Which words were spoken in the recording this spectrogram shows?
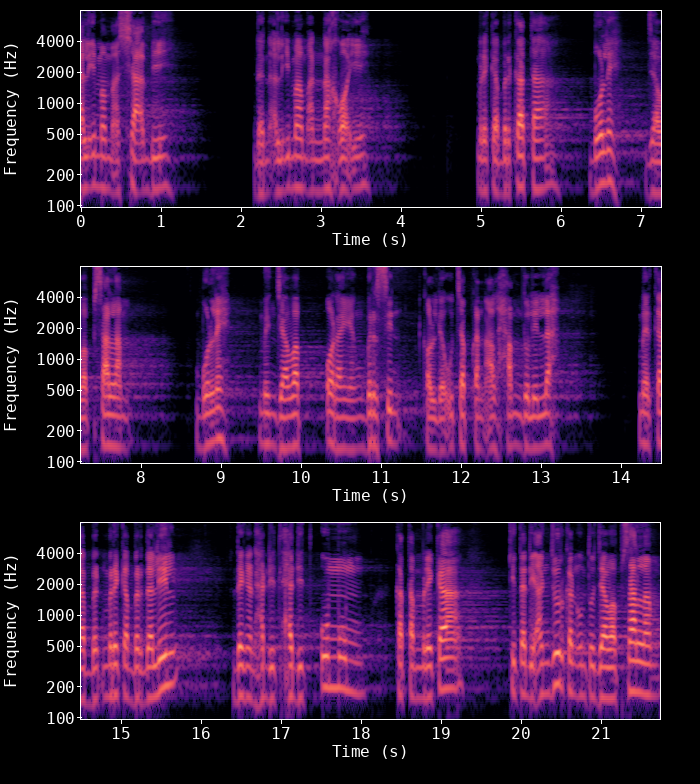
Al Imam Asy-Sya'bi dan Al Imam An-Nakhai mereka berkata boleh jawab salam, boleh menjawab orang yang bersin kalau dia ucapkan alhamdulillah. Mereka mereka berdalil dengan hadit-hadit umum kata mereka kita dianjurkan untuk jawab salam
